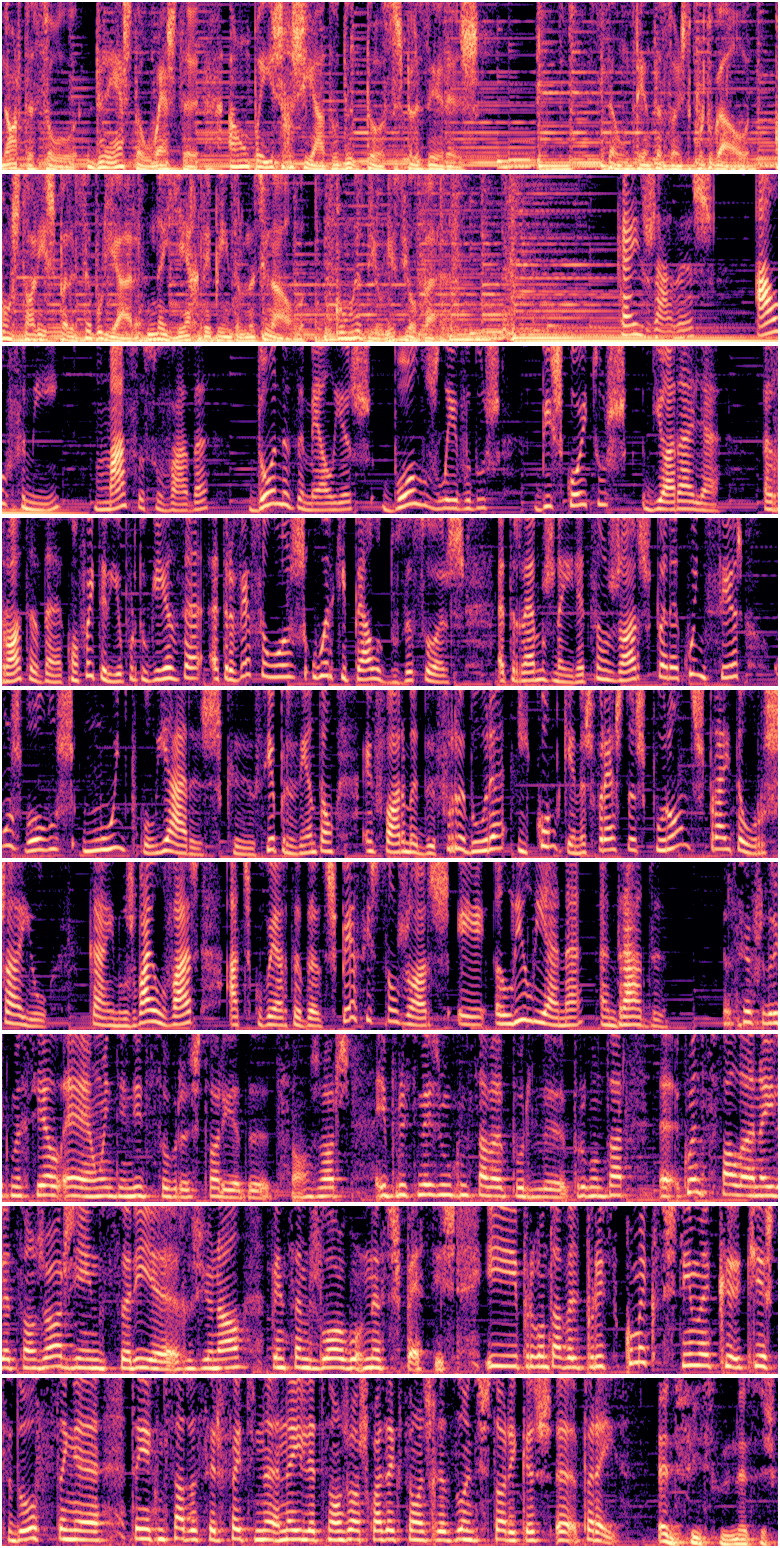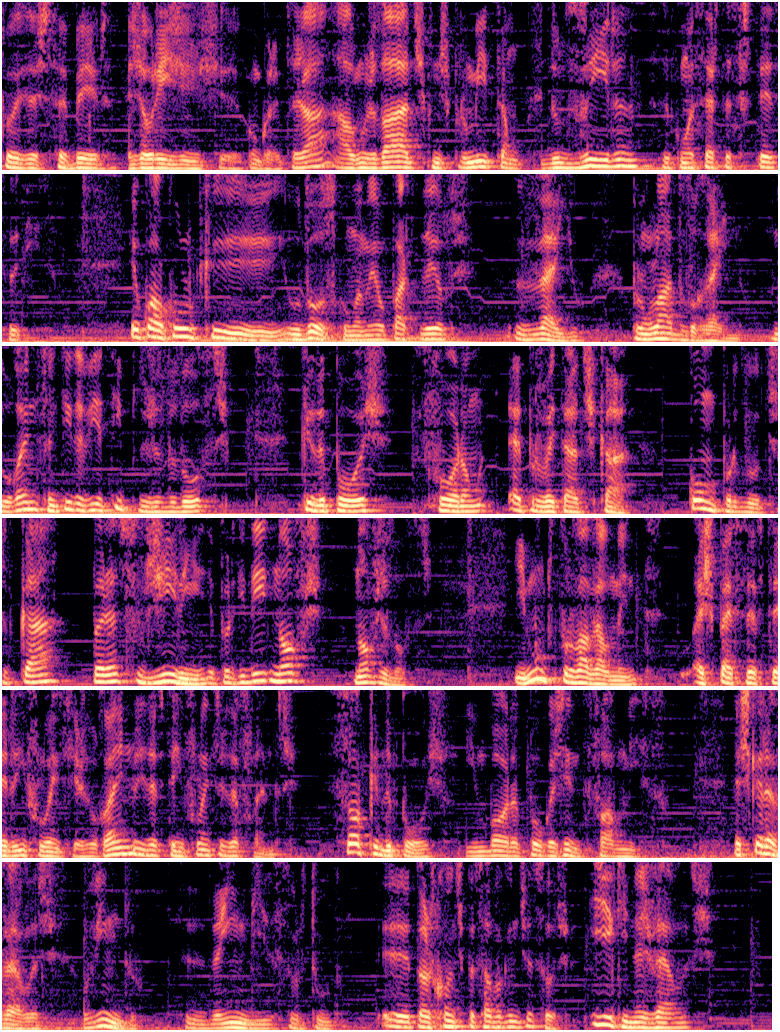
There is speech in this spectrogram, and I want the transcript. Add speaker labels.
Speaker 1: norte a sul, de este a oeste, há um país recheado de doces prazeres. São Tentações de Portugal, com histórias para saborear na IRDP Internacional, com Adília Silva.
Speaker 2: Queijadas, alfeni, massa sovada, donas amélias, bolos lévodos, biscoitos de orelha. A rota da confeitaria portuguesa atravessa hoje o arquipélago dos Açores. Aterramos na Ilha de São Jorge para conhecer uns bolos muito peculiares que se apresentam em forma de ferradura e com pequenas frestas por onde espreita o recheio. Quem nos vai levar à descoberta das espécies de São Jorge é a Liliana Andrade.
Speaker 3: O Sr. Frederico Maciel é um entendido sobre a história de, de, São Jorge e por isso mesmo começava por lhe perguntar: eh, quando se fala na Ilha de São Jorge e em doçaria regional, pensamos logo nas espécies. E perguntava-lhe por isso como é que se estima que, que este doce tenha, tenha começado a ser feito na, na, Ilha de São Jorge? Quais é que são as razões históricas uh, para isso?
Speaker 4: É difícil nessas coisas saber as origens eh, concretas. Há alguns dados que nos permitam deduzir eh, com uma certa certeza isso. Eu calculo que o doce, como a maior parte deles, veio, por um lado, do reino. No reino, no sentido, havia tipos de doces que depois foram aproveitados cá como produtos de cá para surgirem, a partir daí, novos, novos doces. E muito provavelmente a espécie deve ter influências do reino e deve ter influências da Flandres. Só que depois, embora pouca gente fale nisso, as caravelas, vindo eh, da Índia, sobretudo, eh, pelos contos passavam aqui nos Açores. E aqui nas velas,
